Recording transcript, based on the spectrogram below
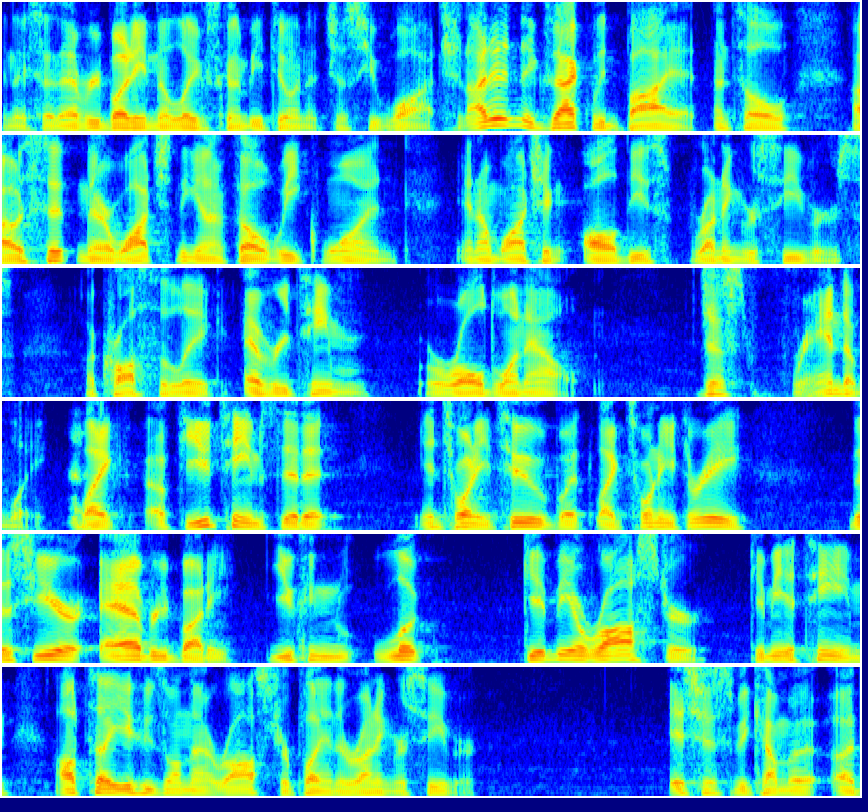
And they said everybody in the league's going to be doing it. Just you watch. And I didn't exactly buy it until I was sitting there watching the NFL Week One, and I'm watching all these running receivers across the league. Every team rolled one out just randomly. Like a few teams did it in 22, but like 23, This year, everybody, you can look, give me a roster, give me a team. I'll tell you who's on that roster playing the running receiver. It's just become a, a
